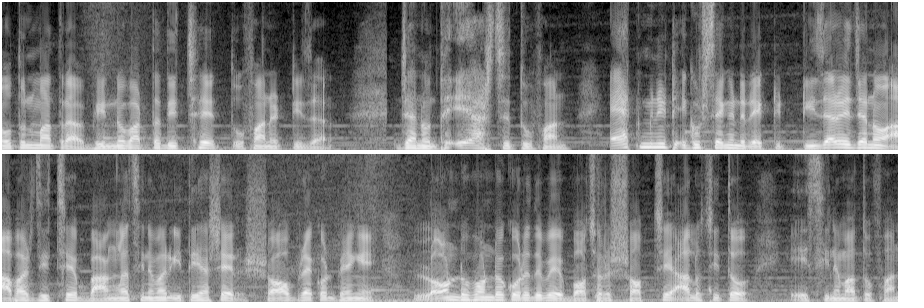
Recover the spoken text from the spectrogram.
নতুন মাত্রা ভিন্ন বার্তা দিচ্ছে তুফানের টিজার যেন ধেয়ে আসছে তুফান। এক মিনিট একুশ সেকেন্ডের একটি টিজারে যেন আভাস দিচ্ছে বাংলা সিনেমার ইতিহাসের সব রেকর্ড ভেঙে লণ্ডভণ্ড করে দেবে বছরের সবচেয়ে আলোচিত এই সিনেমা তুফান।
